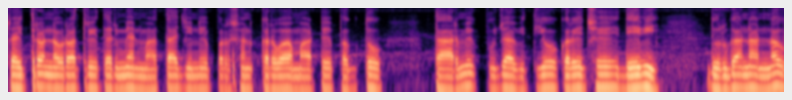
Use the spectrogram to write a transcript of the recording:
ચૈત્ર નવરાત્રિ દરમિયાન માતાજીને પ્રસન્ન કરવા માટે ભક્તો ધાર્મિક પૂજા વિધિઓ કરે છે. દેવી દુર્ગાના નવ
